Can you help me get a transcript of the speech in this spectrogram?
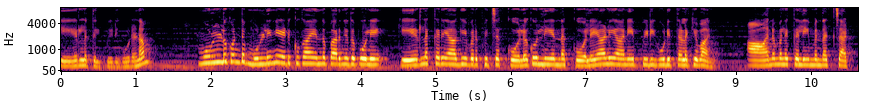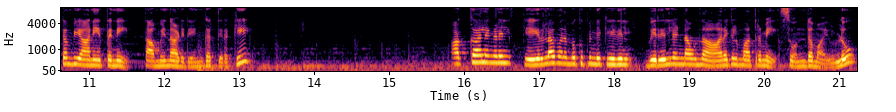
കേരളത്തിൽ പിടികൂടണം. മുള്ളുകൊണ്ട് മുള്ളിനെ എടുക്കുക എന്ന് പറഞ്ഞതുപോലെ കേരളക്കരയാകെ വിറപ്പിച്ച കൊലകൊല്ലി എന്ന കൊലയാളി ആനയെ പിടികൂടി തിളയ്ക്കുവാൻ ആനമലക്കലീം എന്ന ചട്ടമ്പി ആനയെ തന്നെ തമിഴ്നാട് രംഗത്തിറക്കി. അക്കാലങ്ങളിൽ കേരള വനംവകുപ്പിന്റെ കീഴിൽ വിരലിലെണ്ണാവുന്ന ആനകൾ മാത്രമേ സ്വന്തമായുള്ളൂ.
